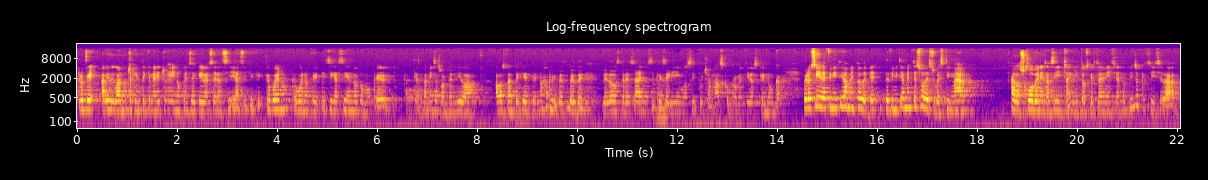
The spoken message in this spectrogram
creo que ha habido igual mucha gente que me ha dicho, hey, no pensé que iba a ser así, así que qué bueno, qué bueno que, que, siga siendo, como que, que, también se ha sorprendido a, a bastante gente, ¿no? Después de, de, dos, tres años y que seguimos y pucha más comprometidos que nunca. Pero sí, definitivamente, eh, definitivamente eso de subestimar a los jóvenes así, changuitos que están iniciando, pienso que sí se da,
